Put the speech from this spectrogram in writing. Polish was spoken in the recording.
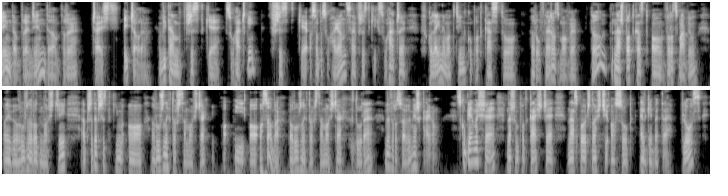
Dzień dobry, dzień dobry. Cześć i czołem. Witam wszystkie słuchaczki, wszystkie osoby słuchające, wszystkich słuchaczy w kolejnym odcinku podcastu Równe Rozmowy. To nasz podcast o Wrocławiu, o jego różnorodności, a przede wszystkim o różnych tożsamościach i o osobach o różnych tożsamościach, które we Wrocławiu mieszkają. Skupiamy się w naszym podcaście na społeczności osób LGBT,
